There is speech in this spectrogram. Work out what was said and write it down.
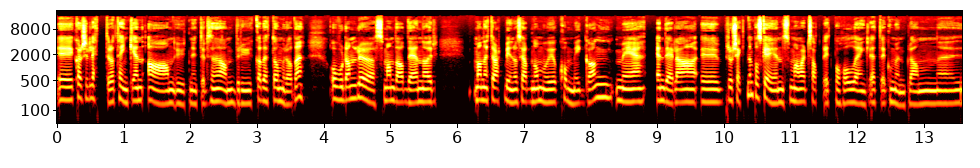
eh, kanskje lettere å tenke en annen utnyttelse, en annen bruk av dette området. Og hvordan løser man da det når man etter hvert begynner å si at nå må vi jo komme i gang med en del av uh, prosjektene på Skøyen som har vært satt litt på hold egentlig etter kommuneplanen uh,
